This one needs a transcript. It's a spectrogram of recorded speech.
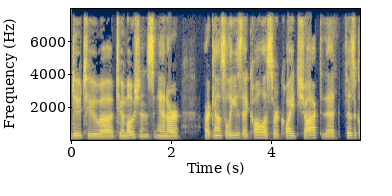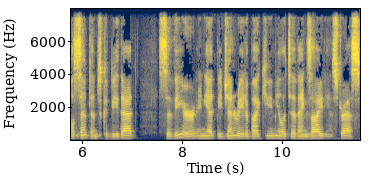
due to, uh, to emotions. And our, our counselees that call us are quite shocked that physical symptoms could be that severe and yet be generated by cumulative anxiety and stress.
